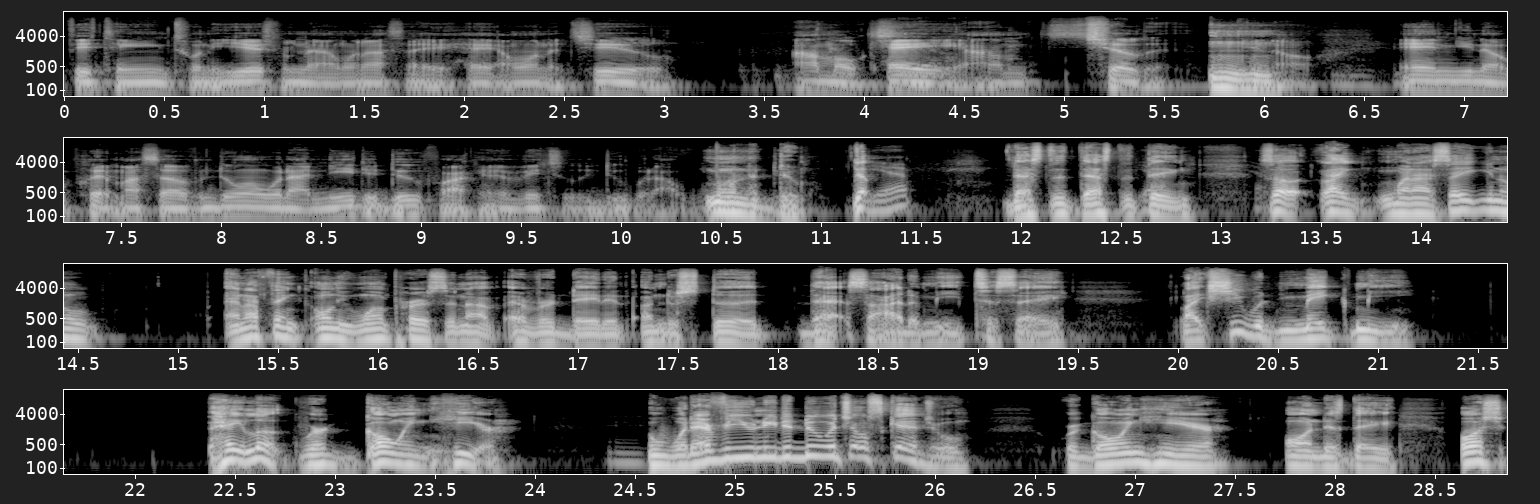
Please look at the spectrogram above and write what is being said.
15, 20 years from now, when I say, hey, I want to chill, I'm okay. I'm chilling, Mm-hmm. you know, and, you know, put myself in doing what I need to do before I can eventually do what I want. want to do. Yep. Yep. That's the that's the thing. So like when I say you know, and I think only one person I've ever dated understood that side of me to say, like she would make me, hey, look, we're going here. Mm. Whatever you need to do with your schedule, we're going here on this day. Or she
